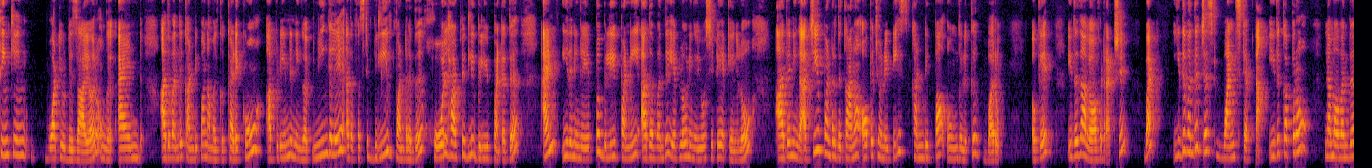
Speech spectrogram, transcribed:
திங்கிங் வாட் யூ டிசையர் உங்கள் அண்ட் அது வந்து கண்டிப்பாக நம்மளுக்கு கிடைக்கும் அப்படின்னு நீங்கள் நீங்களே அதை ஃபஸ்ட்டு பிலீவ் பண்ணுறது ஹோல் ஹார்ட்டட்லி பிலீவ் பண்ணுறது அண்ட் இதை நீங்கள் எப்போ பிலீவ் பண்ணி அதை வந்து எவ்வளோ நீங்கள் யோசிச்சுட்டே இருக்கீங்களோ அதை நீங்கள் அச்சீவ் பண்ணுறதுக்கான ஆப்பர்ச்சுனிட்டிஸ் கண்டிப்பாக உங்களுக்கு வரும். ஓகே இதுதான் லா ஆஃப் அட்ராக்ஷன் பட் இது வந்து ஜஸ்ட் ஒன் ஸ்டெப் தான். இதுக்கப்புறம் நம்ம வந்து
